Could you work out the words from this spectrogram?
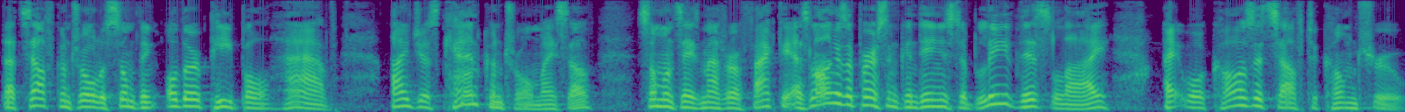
that self control is something other people have. I just can't control myself. Someone says, matter of factly, as long as a person continues to believe this lie, it will cause itself to come true.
